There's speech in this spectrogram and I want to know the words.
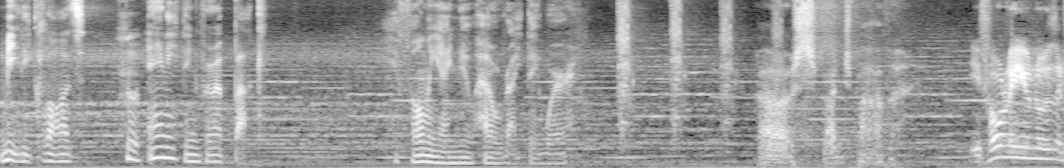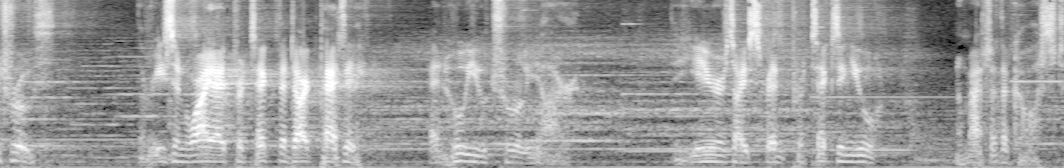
meaty claws. Hmm. Anything for a buck. If only I knew how right they were. Oh, SpongeBob. If only you knew the truth. The reason why I protect the Dark Patty, and who you truly are. The years I spent protecting you, no matter the cost.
